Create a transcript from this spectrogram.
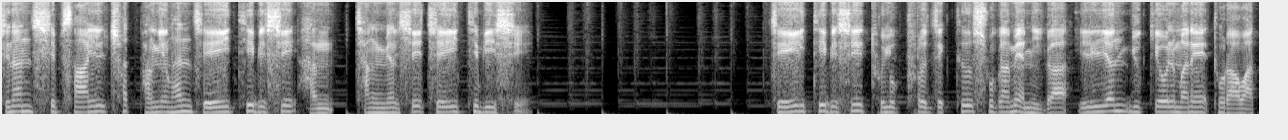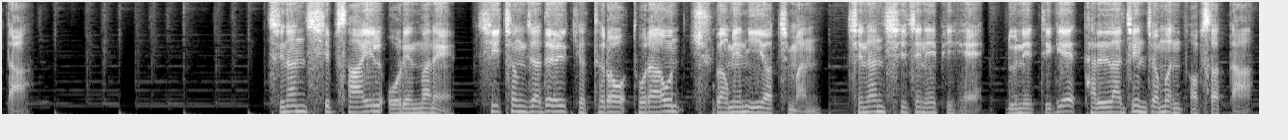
지난 14일 첫 방영한 JTBC 한 장면시 JTBC JTBC 토육 프로젝트 슈가맨이가 1년 6개월 만에 돌아왔다. 지난 14일 오랜만에 시청자들 곁으로 돌아온 슈가맨이었지만 지난 시즌에 비해 눈에 띄게 달라진 점은 없었다.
